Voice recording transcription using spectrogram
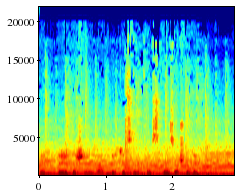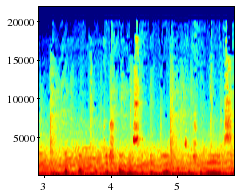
তেত্রিশ দশমিক আট ডিগ্রি সেলসিয়াস ছিল যশোরে। তার তাপমাত্রা সর্বোচ্চ কেন্দ্র এখন যশোর হয়ে গেছে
